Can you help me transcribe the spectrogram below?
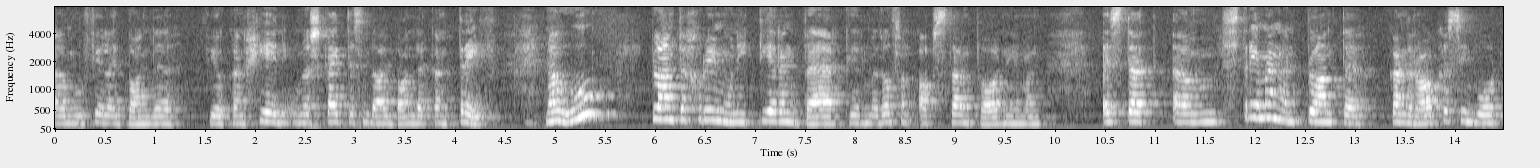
um, hoeveelheid bande vir jou kan gee en die onderskeid tussen daai bande kan tref nou hoe plante groei monitering werk deur middel van afstandwaarneming is dat ehm um, stremming in plante kan raak gesien word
